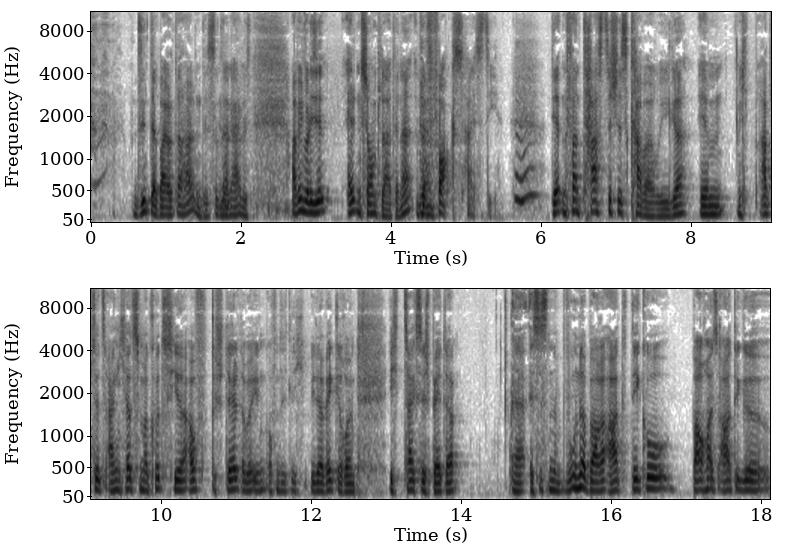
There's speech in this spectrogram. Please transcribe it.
und sind dabei unterhalten. Das ist unser Geheimnis. Auf jeden Fall diese Elton John Platte, ne? The Fox heißt die. Die hat ein fantastisches Cover, Rüdiger. Ähm, ich hab's jetzt eigentlich, ich hatte es mal kurz hier aufgestellt, aber irgendwie offensichtlich wieder weggeräumt. Ich zeig's dir später. Äh, es ist eine wunderbare Art Deko, Bauhausartige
